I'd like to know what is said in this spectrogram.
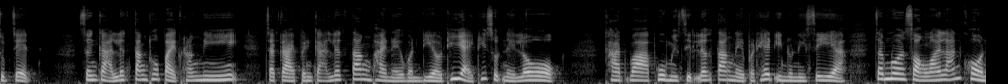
2567 ซึ่งการเลือกตั้งทั่วไปครั้งนี้ จะกลายเป็นการเลือกตั้งภายในวันเดียวที่ใหญ่ที่สุดในโลก คาดว่าผู้มีสิทธิเลือกตั้งในประเทศอินโดนีเซียจำนวน 200 ล้านคน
